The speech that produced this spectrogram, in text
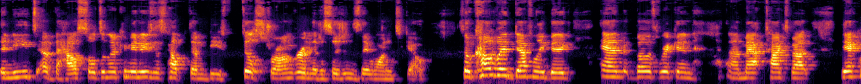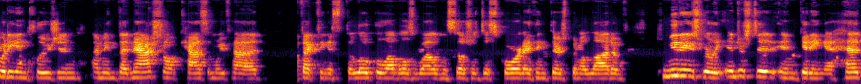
the needs of the households in their communities has helped them be feel stronger in the decisions they wanted to go. So COVID definitely big. And both Rick and uh, Matt talked about the equity inclusion. I mean, the national chasm we've had affecting us at the local level as well, and the social discord. I think there's been a lot of communities really interested in getting ahead,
